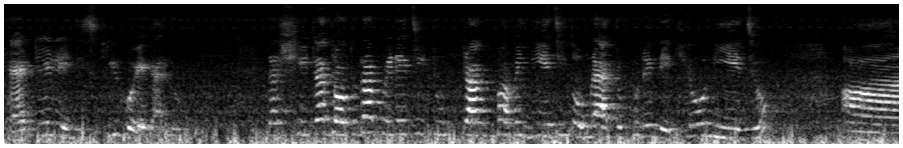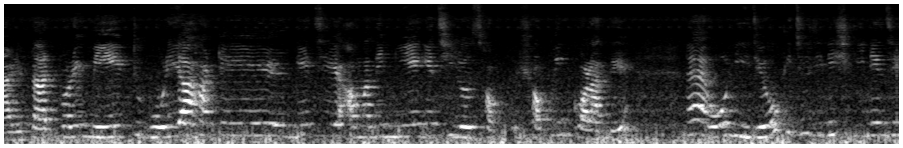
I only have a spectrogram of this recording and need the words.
ফ্ল্যাটের রেজিস্ট্রি হয়ে গেল। তা সেটা যতটা পেরেছি টুকটাক ভাবে দিয়েছি, তোমরা এতক্ষণে দেখেও নিয়েছো। আর তারপরে মেয়ে একটু গড়িয়াহাটে গেছে আমাদের নিয়ে গেছিল শপিং করাতে। হ্যাঁ ও নিজেও কিছু জিনিস কিনেছে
